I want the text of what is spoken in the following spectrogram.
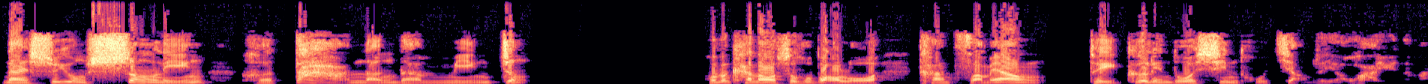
乃是用圣灵和大能的明证。我们看到使徒保罗他怎么样对哥林多信徒讲这些话语的吗？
